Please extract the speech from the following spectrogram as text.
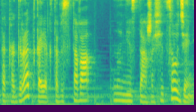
taka gratka jak ta wystawa no nie zdarza się co dzień.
